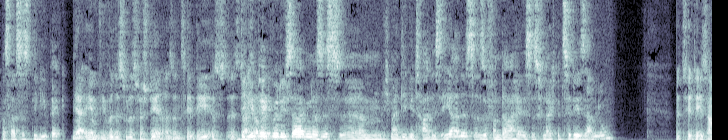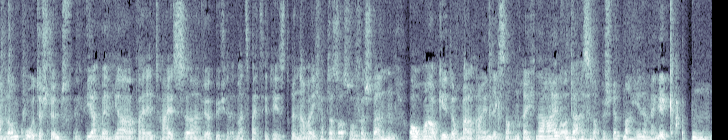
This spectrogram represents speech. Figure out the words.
Was heißt das Digipack? Ja, eben. Wie würdest du das verstehen? Also ein CD ist. ist Digipack das, würde ich sagen, das ist, ähm, ich meine, digital ist eh alles. Also von daher ist es vielleicht eine CD-Sammlung. Eine CD-Sammlung, gut, das stimmt. Wir haben ja hier bei den Thais äh, Hörbüchern immer zwei CDs drin, aber ich habe das auch so verstanden, oh wow, geh doch mal rein, legst noch einen Rechner rein und da hast du doch bestimmt noch jede Menge Karten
